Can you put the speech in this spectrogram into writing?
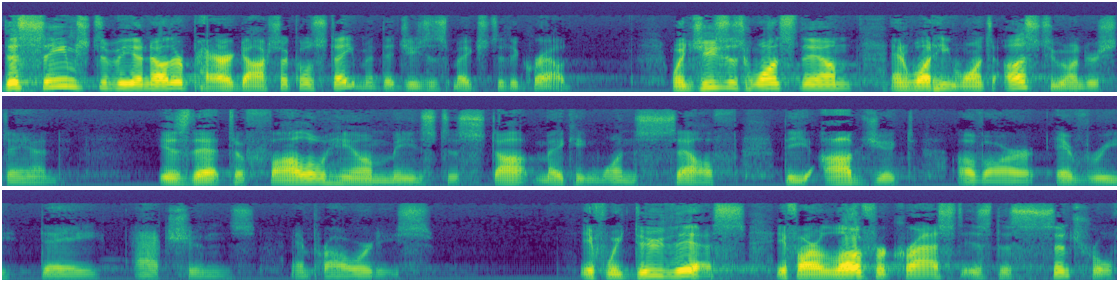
This seems to be another paradoxical statement that Jesus makes to the crowd. When Jesus wants them and what he wants us to understand is that to follow him means to stop making oneself the object of our everyday actions and priorities. If we do this, if our love for Christ is the central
